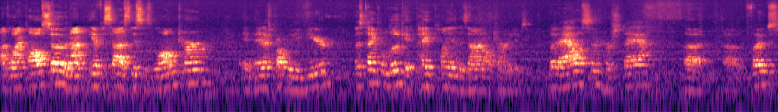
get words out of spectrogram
I'd like also, and I emphasize this is long-term, and and that's probably a year, let's take a look at pay plan design alternatives. Let Allison, her staff, uh, uh, folks,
